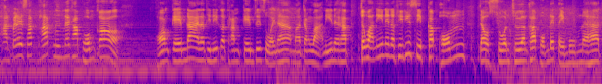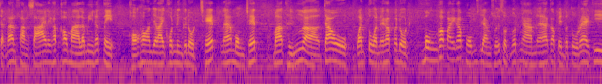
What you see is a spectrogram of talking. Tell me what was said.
ผ่านไปได้สักพักหนึ่งนะครับ ผมก็ครองเกมได้แล้วทีนี้ก็ทำเกมสวยๆนะฮะมาจังหวะนี้นะครับ จังหวะนี้ในนาทีที่ 10 ครับผมเจ้าส่วนเชืองครับผมได้เตะมุมนะฮะจากด้านฝั่งซ้ายนะครับเข้ามาแล้วมีนักเตะของฮองอัญญาลายคนหนึ่งกระโดดเช็ดนะมงเช็ดมาถึงเจ้าวันตวนนะครับกระโดด มงเข้าไปครับผมอย่างสวยสดงดงามนะฮะก็เป็นประตูแรกที่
